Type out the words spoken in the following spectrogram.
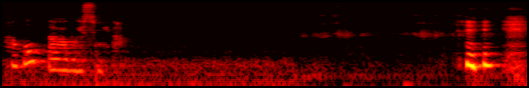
하고 나가보겠습니다.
